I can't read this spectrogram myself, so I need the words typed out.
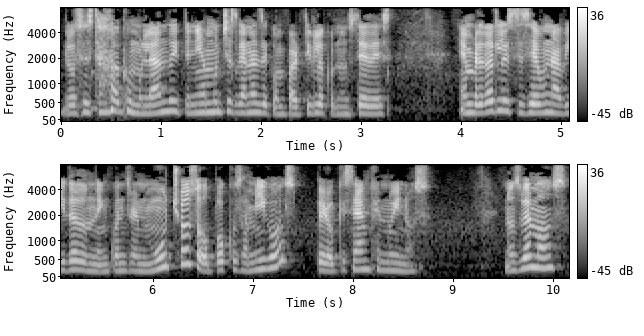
los he estado acumulando y tenía muchas ganas de compartirlo con ustedes. En verdad les deseo una vida donde encuentren muchos o pocos amigos, pero que sean genuinos. Nos vemos.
